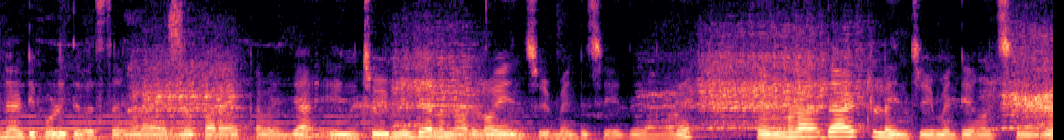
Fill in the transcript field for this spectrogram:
പിന്നെ അടിപൊളി ദിവസങ്ങളായിരുന്നു പറയാൻ വയ്യ. എൻജോയ്മെന്റ് ആണ് നല്ല എൻജോയ്മെന്റ് ചെയ്തു ഞങ്ങൾ ഞങ്ങളതായിട്ടുള്ള എൻജോയ്മെന്റ് ഞങ്ങൾ ചെയ്തു.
